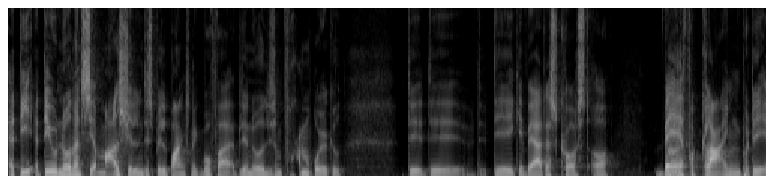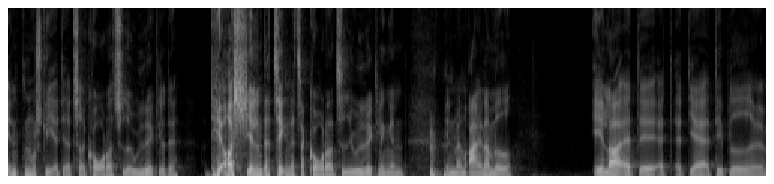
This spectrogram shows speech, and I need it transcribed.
er det? At det er jo noget, man ser meget sjældent i spilbranchen. Ikke? Hvorfor bliver noget ligesom fremrykket? Det, det, det er ikke hverdagskost, og hvad Nej. er forklaringen på det? Enten måske, at det har taget kortere tid at udvikle det. Det er også sjældent, at tingene tager kortere tid i udvikling, end, end man regner med. Eller at, øh, at, at, ja, at det er blevet, øh,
